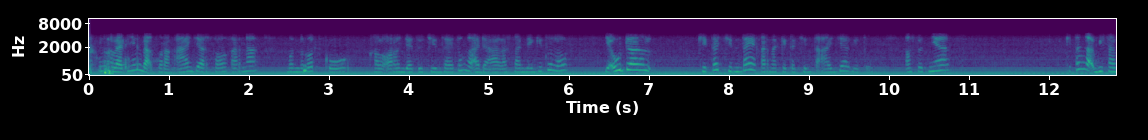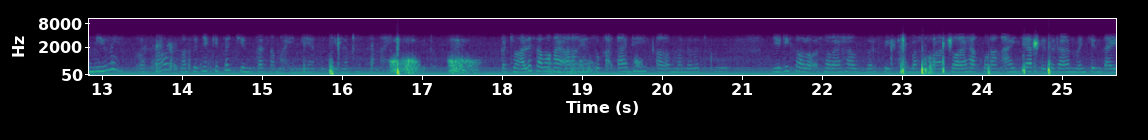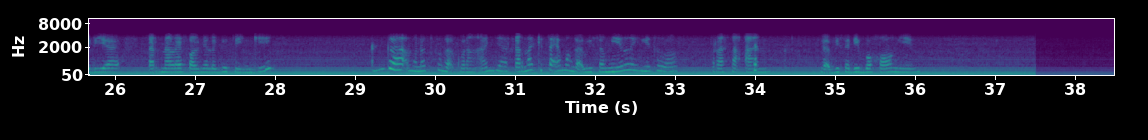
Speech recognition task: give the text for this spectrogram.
aku ngelihatnya nggak kurang ajar soal karena menurutku kalau orang jatuh cinta itu nggak ada alasannya gitu loh. Ya udah kita cinta ya karena kita cinta aja gitu. Maksudnya kita nggak bisa milih Sol. Maksudnya kita cinta sama ini atau cinta sama ini gitu. Kecuali sama kayak orang yang suka tadi kalau menurutku. Jadi kalau Soleha berpikir bahwa Soleha kurang ajar gitu dalam mencintai dia karena levelnya lebih tinggi enggak menurutku nggak kurang ajar. Karena kita emang nggak bisa milih gitu loh perasaan. Nggak bisa dibohongin.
